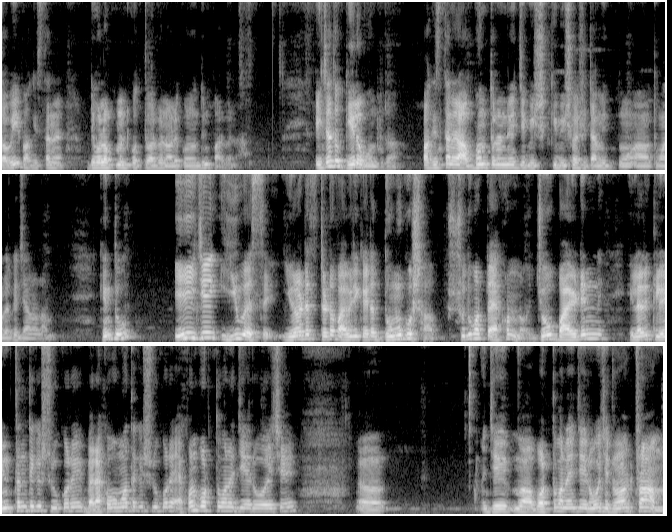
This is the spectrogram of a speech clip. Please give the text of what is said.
তবেই পাকিস্তানের ডেভেলপমেন্ট করতে পারবে, নাহলে কোনো দিন পারবে না। এটা তো গেল বন্ধুরা, পাকিস্তানের আভ্যন্তরীণের যে কি বিষয় সেটা আমি তোমাদেরকে জানালাম। কিন্তু এই যে USA United State of America এটা দমুকো সাপ, শুধুমাত্র এখন নয় জো বাইডেন হিলারি ক্লিন্টন থেকে শুরু করে ব্যারাক ওবামা থেকে শুরু করে এখন বর্তমানে যে রয়েছে যে বর্তমানে যে রয়েছে ডোনাল্ড ট্রাম্প,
